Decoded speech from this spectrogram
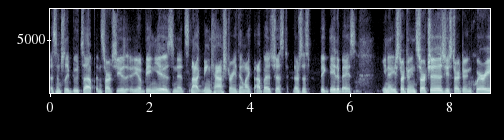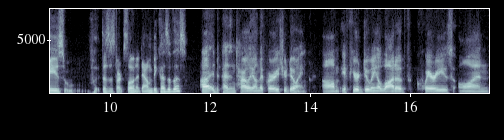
essentially boots up and starts use, you know being used and it's not being cached or anything like that, but it's just there's this big database. You know, you start doing searches, you start doing queries. Does it start slowing it down because of this? Uh, it depends entirely on the queries you're doing. Um, if you're doing a lot of queries on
